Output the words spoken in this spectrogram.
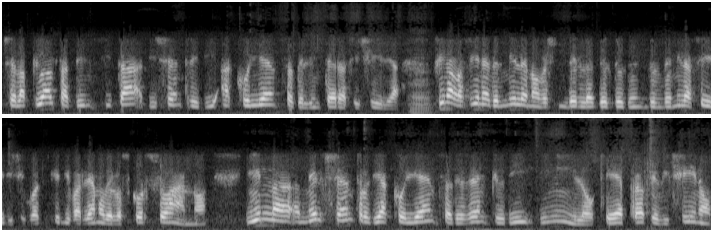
c'è la più alta densità di centri di accoglienza dell'intera Sicilia. Fino alla fine del, 19 del- del- del- del 2016, quindi parliamo dello scorso anno, in- nel centro di accoglienza, ad esempio, di, di Milo, che è proprio vicino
